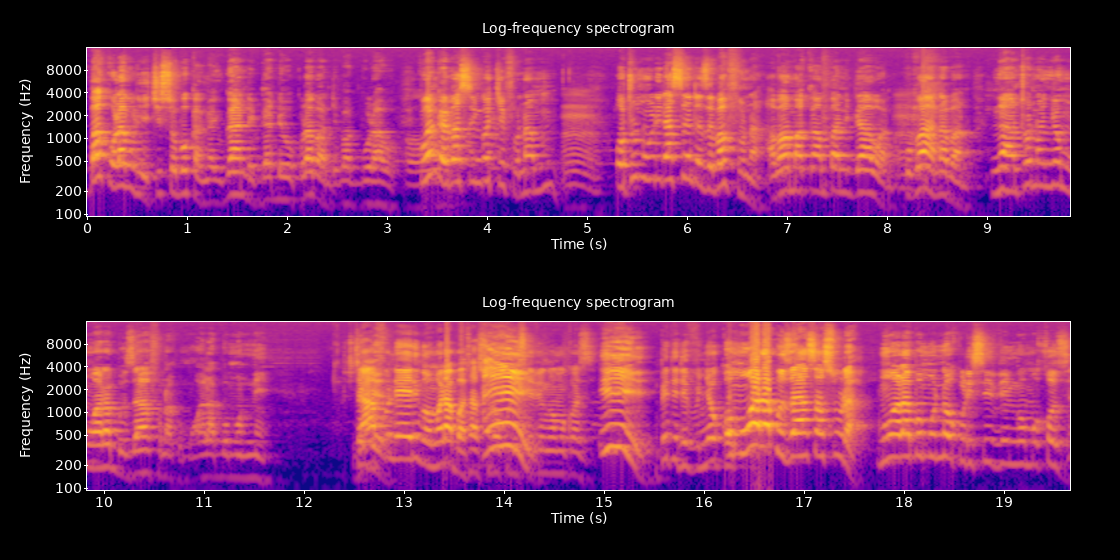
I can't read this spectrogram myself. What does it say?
bakola buli ekisoboka nga uganda eggaddewo okulaba nti baggulawo. Kubanga be basinga okifunamu otunuulira sente ze bafuna ab'amakampani ga wano ku baana bano nga ntono nnyo muwarabu zaafuna ku muwarabu munne. Kyafuna eri ngaomwalabu asasula Eh. okulisivinga omukozi. Mpitirivu nnyo omuwarabu zaasasula muwarabu munne okulisivinga omukozi.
